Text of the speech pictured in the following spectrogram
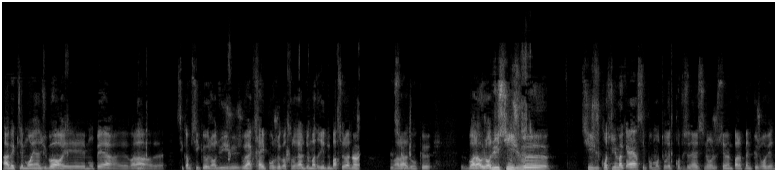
avec les moyens du bord et mon père. voilà. c'est comme si qu'aujourd'hui, je jouais à Creil pour jouer contre le Real de Madrid ou Barcelone. Voilà, donc euh, voilà, aujourd'hui, si je veux, si je continue ma carrière, c'est pour m'entourer de professionnels, sinon je sais même pas la peine que je revienne.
